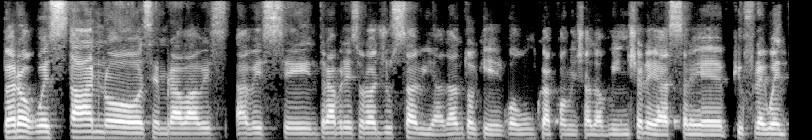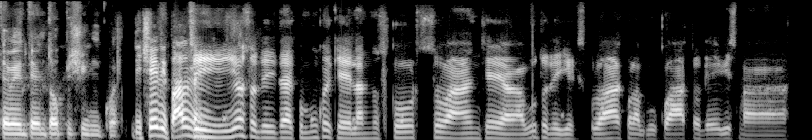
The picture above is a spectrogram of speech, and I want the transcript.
però quest'anno sembrava aves- avesse intrapreso la giusta via, tanto che comunque ha cominciato a vincere e a essere più frequentemente in top 5. Dicevi Palme? Sì, io so dell'idea comunque che l'anno scorso anche ha avuto degli exploit con la V4 Davis, ma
